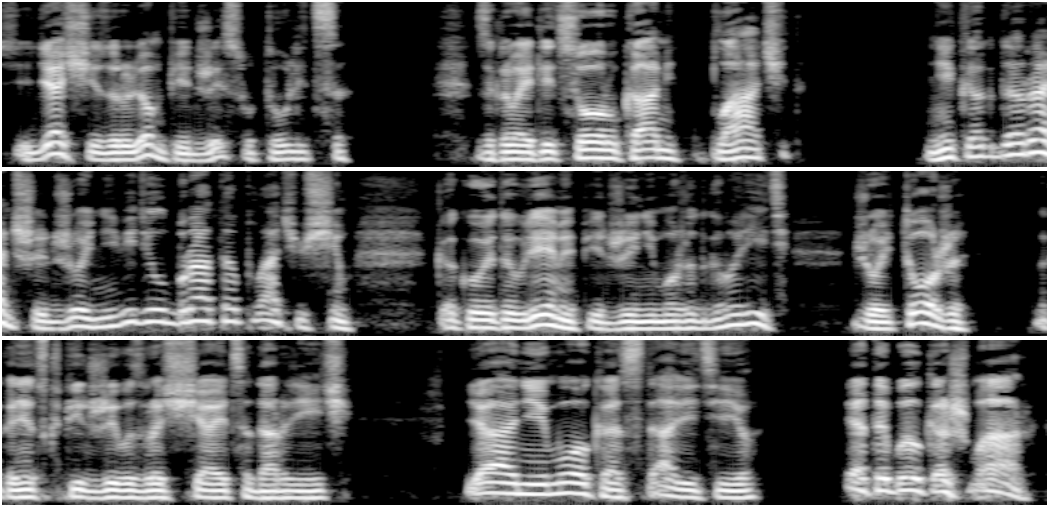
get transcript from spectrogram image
Сидящий за рулем Пиджи сутулится, закрывает лицо руками, плачет. Никогда раньше Джой не видел брата плачущим. Какое-то время Пиджи не может говорить. Джой тоже. Наконец к Пиджи возвращается дар речи. Я не мог оставить ее. Это был кошмар.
